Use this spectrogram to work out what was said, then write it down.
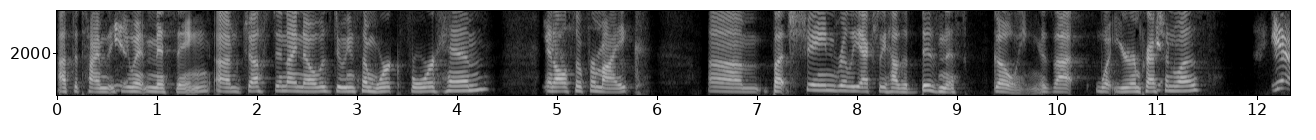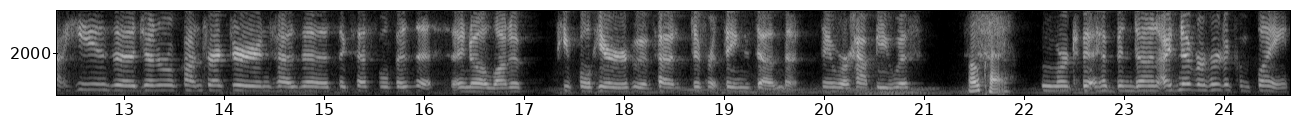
at the time that he went missing. Um, Justin, I know, was doing some work for him and also for Mike. Um, but Shane really actually has a business going. Is that what your impression was? Yeah, he's a general contractor and has a successful business. I know a lot of people here who have had different things done that they were happy with Okay. the work that had been done. I'd never heard a complaint.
